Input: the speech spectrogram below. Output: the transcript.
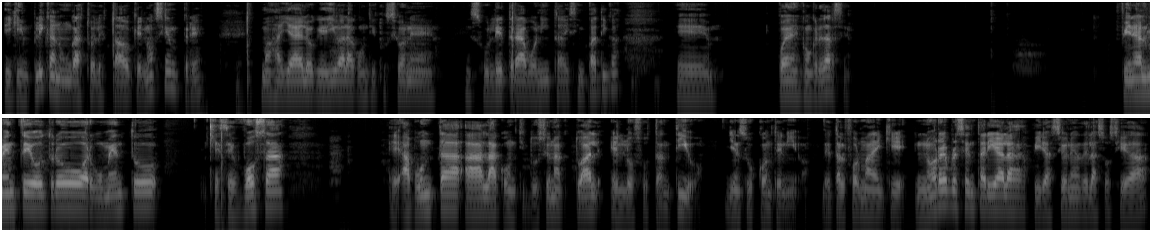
y que implican un gasto del Estado que no siempre, más allá de lo que diga la Constitución en, su letra bonita y simpática, eh, pueden concretarse. Finalmente, otro argumento que se esboza eh, apunta a la constitución actual en lo sustantivo y en sus contenidos, de tal forma de que no representaría las aspiraciones de la sociedad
